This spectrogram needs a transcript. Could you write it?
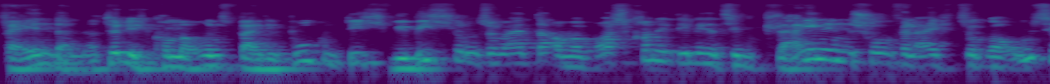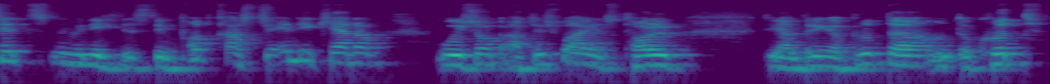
verändern. Natürlich kann man uns beide buchen, dich wie mich und so weiter, aber was kann ich denn jetzt im Kleinen schon vielleicht sogar umsetzen, wenn ich das den Podcast zu Ende gehört habe, wo ich sage, ach, das war jetzt toll, die Andrea Brutter und der Kurt,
